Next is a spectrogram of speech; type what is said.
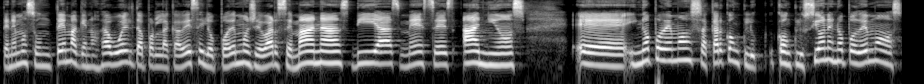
tenemos un tema que nos da vuelta por la cabeza y lo podemos llevar semanas, días, meses, años. Eh, y no podemos sacar conclusiones, no podemos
